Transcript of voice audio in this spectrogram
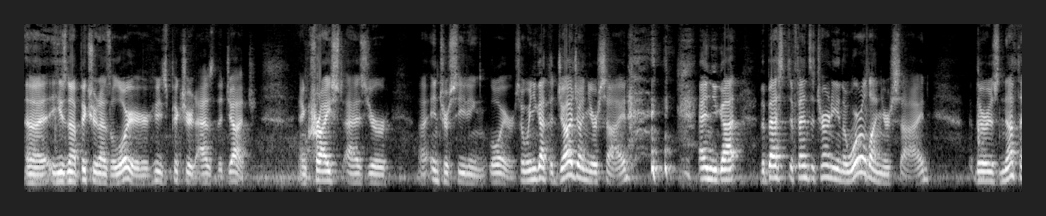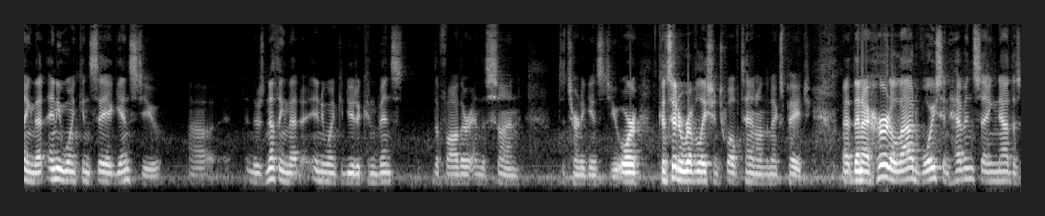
uh, he's not pictured as a lawyer, he's pictured as the judge, and Christ as your uh, interceding lawyer. So when you got the judge on your side, and you got the best defense attorney in the world on your side, there is nothing that anyone can say against you. Uh, and there's nothing that anyone can do to convince the Father and the Son to turn against you. Or consider Revelation 12:10 on the next page. Uh, then I heard a loud voice in heaven saying, "Now the,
